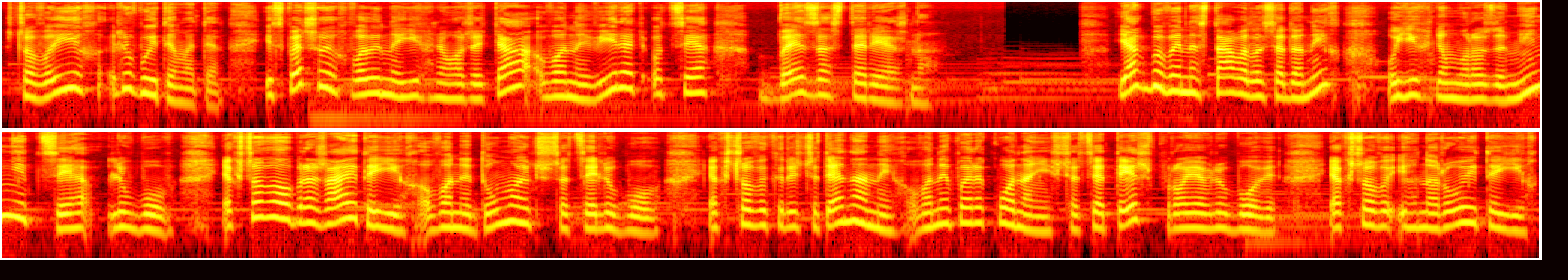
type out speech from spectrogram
що ви їх любитимете, і з першої хвилини їхнього життя вони вірять у це беззастережно. Як би ви не ставилися до них, у їхньому розумінні це любов. Якщо ви ображаєте їх, вони думають, що це любов. Якщо ви кричите на них, вони переконані, що це теж прояв любові. Якщо ви ігноруєте їх,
